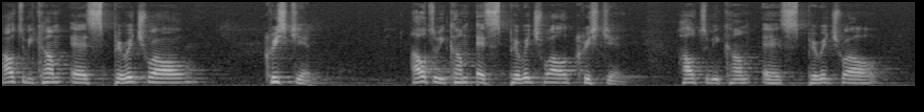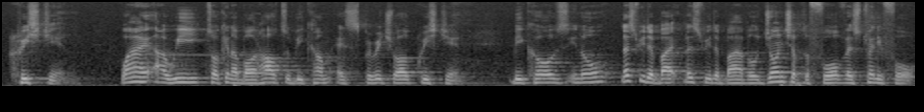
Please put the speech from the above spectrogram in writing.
how to become a spiritual Christian. How to become a spiritual Christian. How to become a spiritual Christian. Why are we talking about how to become a spiritual Christian? Because, you know, let's read the, let's read the Bible. John chapter 4, verse 24.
